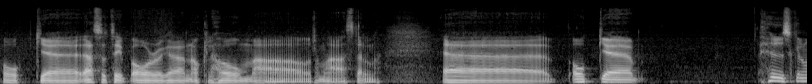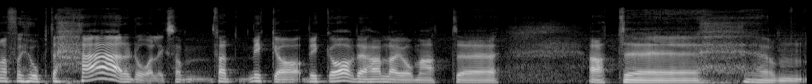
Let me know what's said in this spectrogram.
och eh, alltså typ Oregon, Oklahoma och de här ställena. Eh, och uh, hur skulle man få ihop det här då? Liksom? För att mycket av, mycket av det handlar ju om att, uh, att eh, ehm,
